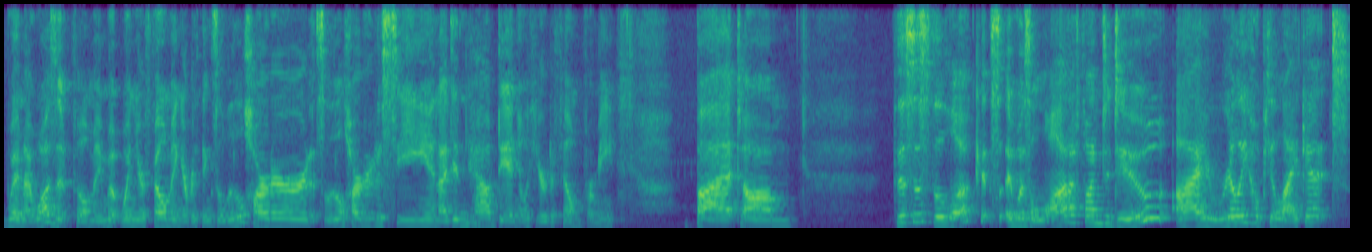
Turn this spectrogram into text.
when I wasn't filming, but when you're filming everything's a little harder and it's a little harder to see and I didn't have Daniel here to film for me. But um, this is the look. It was a lot of fun to do. I really hope you like it.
